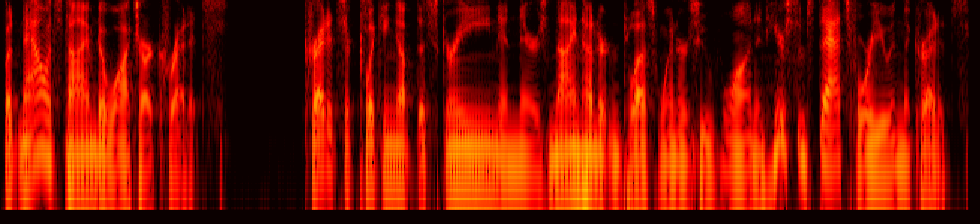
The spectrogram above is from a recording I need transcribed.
But now it's time to watch our credits. Credits are clicking up the screen, and there's 900 and plus winners who've won. And here's some stats for you in the credits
